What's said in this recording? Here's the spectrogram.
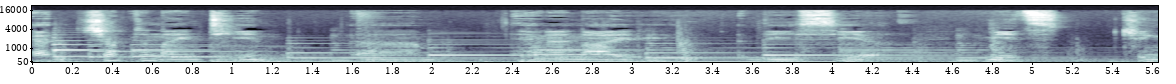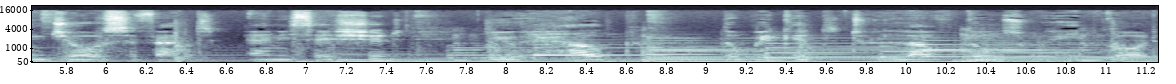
at chapter 19, um, Hananiah, the seer, meets King Jehoshaphat and he says, Should you help the wicked to love those who hate God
